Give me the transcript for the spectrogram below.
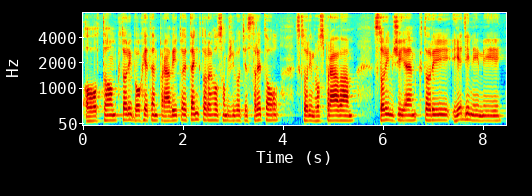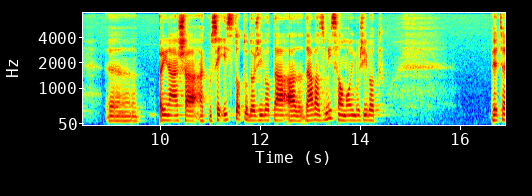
o tom, ktorý Boh je ten pravý. To je ten, ktorého som v živote stretol, s ktorým rozprávam, s ktorým žijem, ktorý jediný mi e, prináša akúsi istotu do života a dáva zmysel môjmu životu. Viete,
